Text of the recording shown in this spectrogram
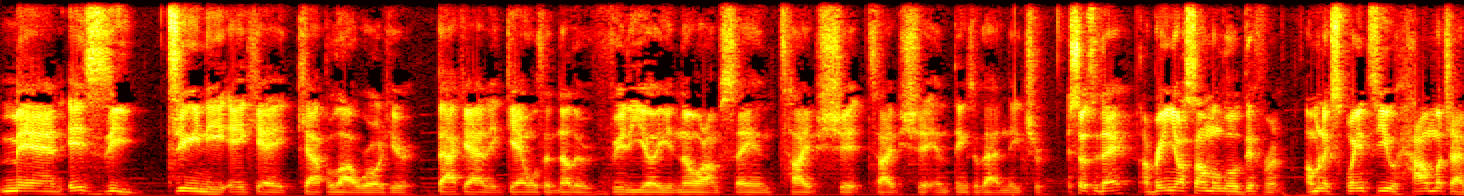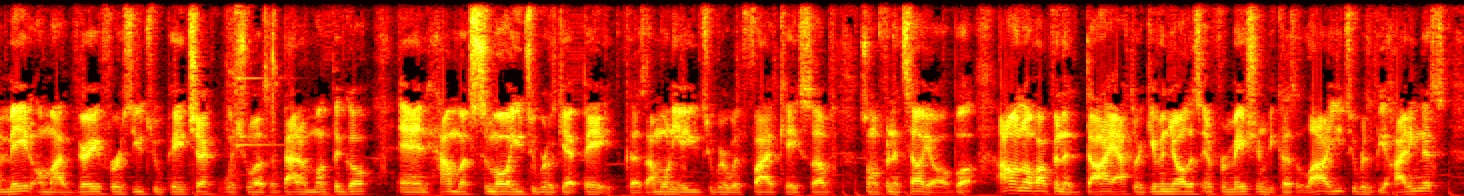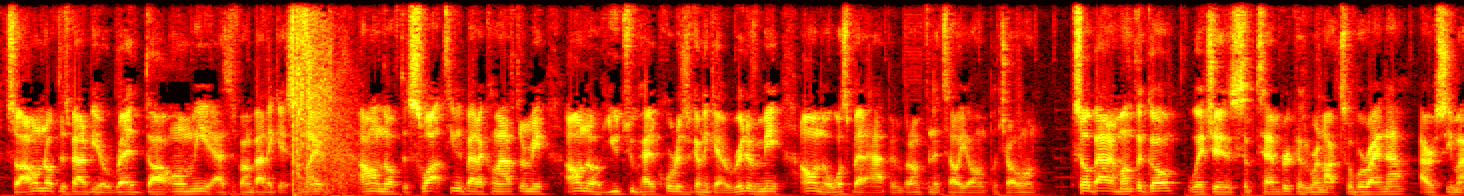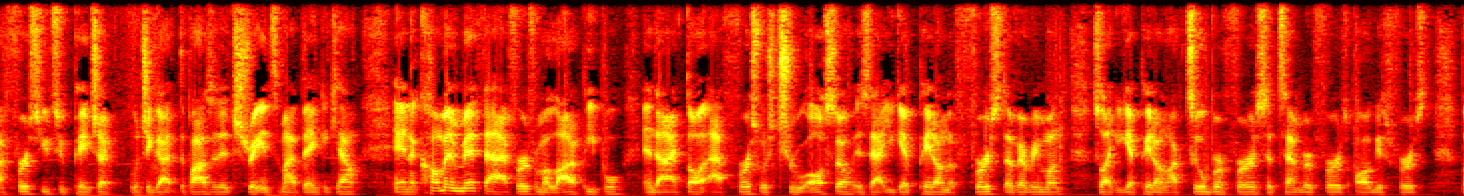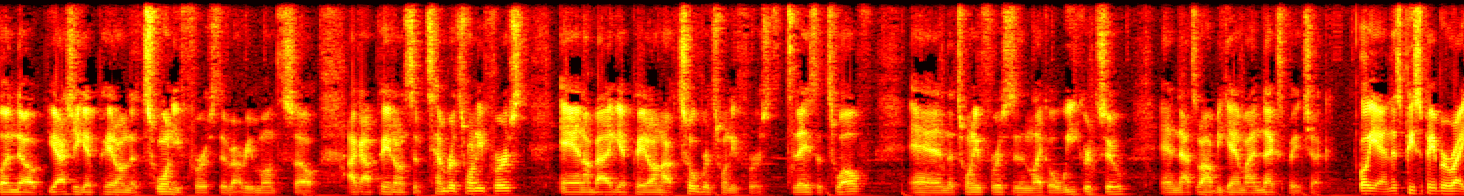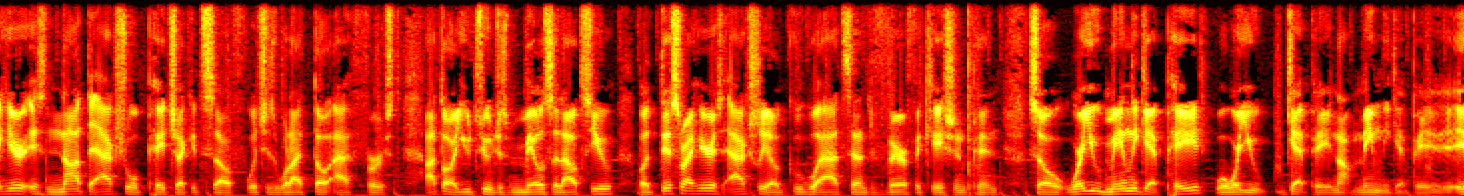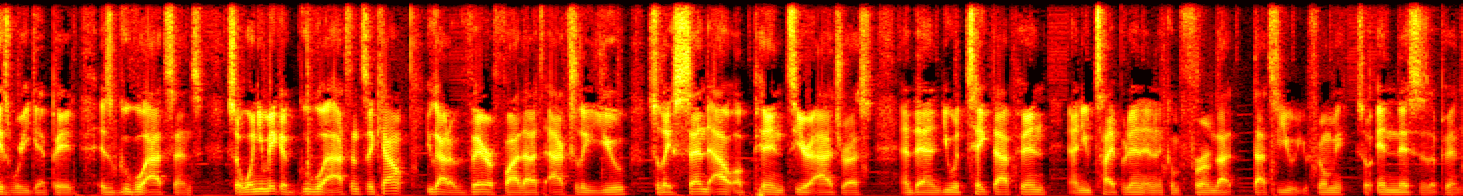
Man, it's the Genie, aka Capital World here. Back at it again with another video, you know what I'm saying? Type shit, type shit, and things of that nature. So today, I'm bringing y'all something a little different. I'm gonna explain to you how much I made on my very first YouTube paycheck, which was about a month ago, and how much small YouTubers get paid. Cause I'm only a YouTuber with 5k subs, so I'm finna tell y'all. But I don't know if I'm finna die after giving y'all this information because a lot of YouTubers be hiding this. So I don't know if there's about to be a red dot on me as if I'm about to get sniped. I don't know if the SWAT team is about to come after me. I don't know if YouTube headquarters is gonna get rid of me. I don't know what's about to happen, but I'm finna tell y'all and put y'all on. So about a month ago, which is September, because we're in October right now, I received my first YouTube paycheck, which it got deposited straight into my bank account. And a common myth that I've heard from a lot of people, and that I thought at first was true also, is that you get paid on the first of every month. So like you get paid on October 1st, September 1st, August 1st. But no, you actually get paid on the 21st of every month. So I got paid on September 21st, and I'm about to get paid on October 21st. Today's the 12th and the 21st is in like a week or two, and that's when I'll be getting my next paycheck. Oh yeah, and this piece of paper right here is not the actual paycheck itself, which is what I thought at first. I thought YouTube just mails it out to you, but this right here is actually a Google AdSense verification pin. So where you mainly get paid, well, where you get paid, not mainly get paid, it is where you get paid, is Google AdSense. So when you make a Google AdSense account, you gotta verify that it's actually you. So they send out a pin to your address, and then you would take that pin and you type it in and confirm that that's you. You feel me? So in this is a pin.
